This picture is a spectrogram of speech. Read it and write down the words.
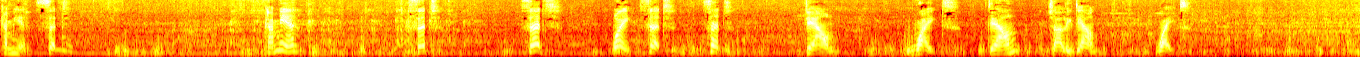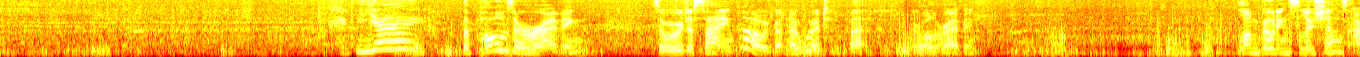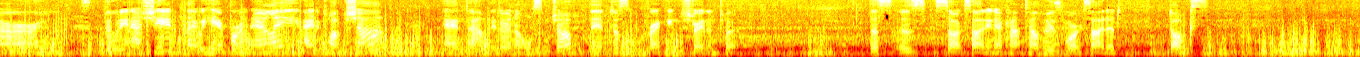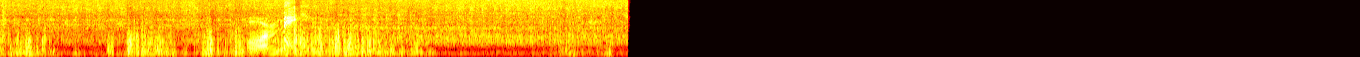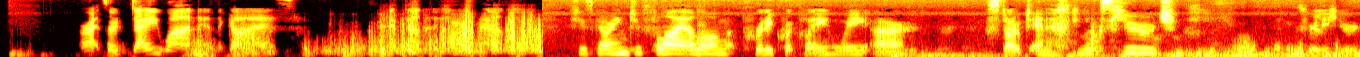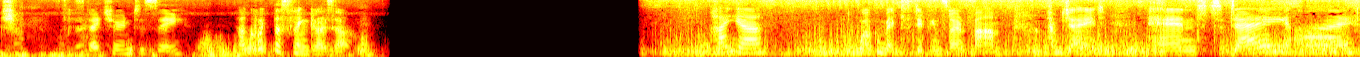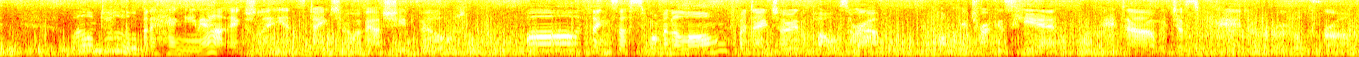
Come here. Sit. Come here. Sit. Sit. Wait. Sit. Sit. Down. Wait. Down. Charlie, down. Wait. Yay! The poles are arriving. So we were just saying, oh, we've got no wood, but they're all arriving. Long Building Solutions are building our shed. They were here bright and early, 8 o'clock sharp, and um, they're doing an awesome job. They're just cracking straight into it. This is so exciting. I can't tell who's more excited. Dogs? Or me? Alright, so day one and the guys have a huge amount. She's going to fly along pretty quickly. We are stoked and it looks huge. It looks really huge. Stay tuned to see how quick this thing goes up. Hiya! Welcome back to Stepping Stone Farm. I'm Jade and today I, well I'm doing a little bit of hanging out actually. It's day two of our shed build. Oh, things are swimming along for day two. The poles are up, the concrete truck is here and uh, we just had approval from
